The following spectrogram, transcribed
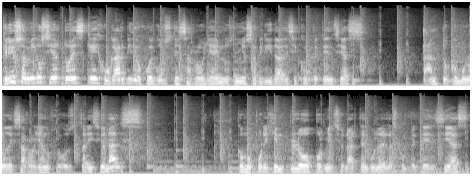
Queridos amigos, cierto es que jugar videojuegos desarrolla en los niños habilidades y competencias tanto como lo desarrollan los juegos tradicionales. Como por ejemplo, por mencionarte alguna de las competencias,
